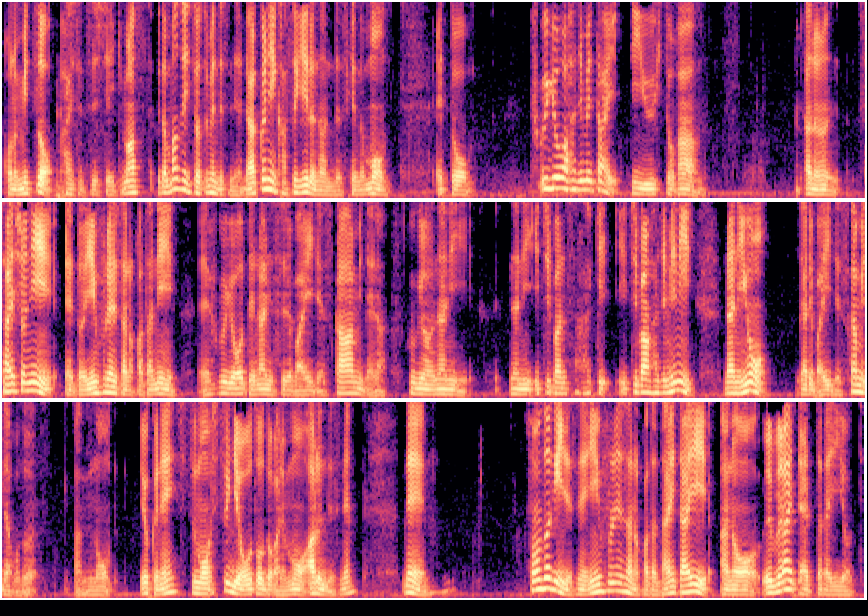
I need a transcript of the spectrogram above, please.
この3つを解説していきます。えっと、まず1つ目ですね、楽に稼げるなんですけども、えっと、副業を始めたいっていう人が、あの、最初に、えっと、インフルエンサーの方に、え副業って何すればいいですか？みたいな。副業何、何、一番先、一番初めに何をやればいいですか？みたいなこと、あの、よくね、質問、質疑応答とかでもあるんですね。で、その時にですね、インフルエンサーの方大体、あの、ウェブライターやったらいいよって。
